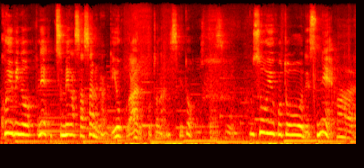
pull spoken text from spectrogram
小指の、ね、爪が刺さるなんてよくあることなんですけど痛そういうことですね。は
